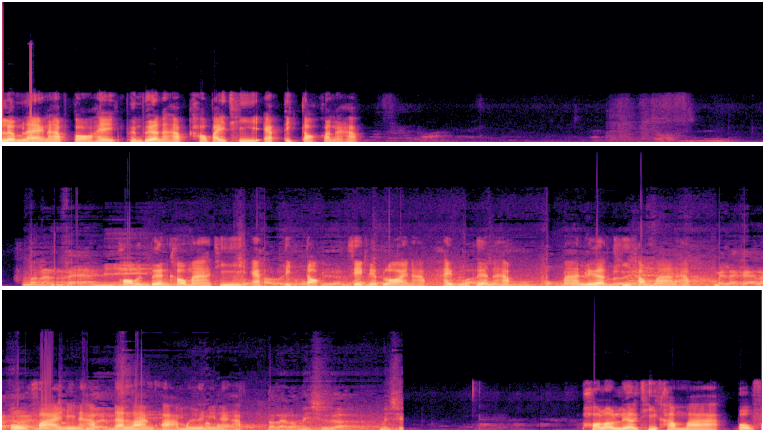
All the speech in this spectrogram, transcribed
เริ่มแรกนะครับ ก็ให้เพื่อนๆนะครับ เข้าไปที่แอป TikTok ก่อนนะครับ ตอนนั้นแฟนมีพอเพื่อนๆเข้ามาที่แอปสวเขารายู่ TikTok หกดือนเสร็จเรียบร้อยนะครับ ให้เพื่อนๆนะครับผมมาเลือกที่คำว่านะครับไม่ระแคะระคายโปรไฟล์นี่นะครับจเพื่อด้านล่างขวามือนี่นะครับ ตอนแรกเราไม่เชื่อไม่เชื่อ พอเราเลือกที่คำว่าโปรไฟ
